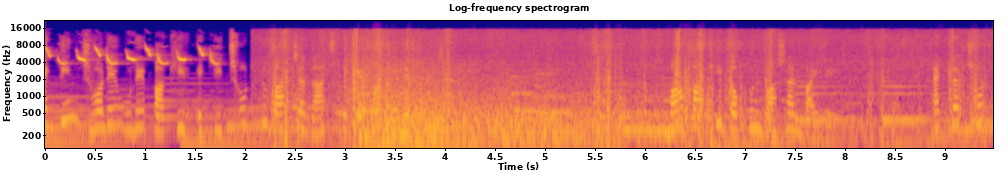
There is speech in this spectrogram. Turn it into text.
একদিন ঝড়ে উড়ে পাখির একটি ছোট্ট বাচ্চা গাছ থেকে মাটিতে মা পাখি তখন বাসার বাইরে। একটা ছোট্ট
